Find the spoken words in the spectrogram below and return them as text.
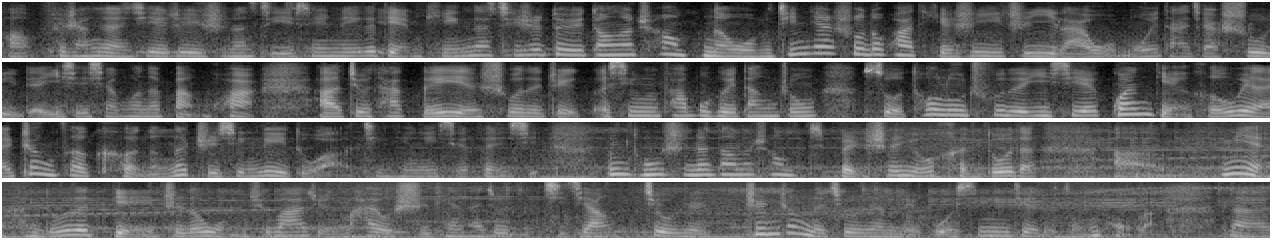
好，非常感谢，这也是呢子怡先生的一个点评。那其实对于 Donald Trump 呢，我们今天说的话题也是一直以来我们为大家梳理的一些相关的板块啊，就他隔夜说的这个新闻发布会当中所透露出的一些观点和未来政策可能的执行。力度啊进行了一些分析。那么同时呢，Donald Trump 本身有很多的啊面，很多的点也值得我们去挖掘。那么还有十天他就即将就任，真正的就任美国新一届的总统了。那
